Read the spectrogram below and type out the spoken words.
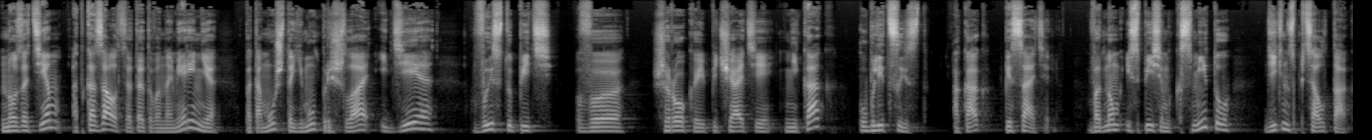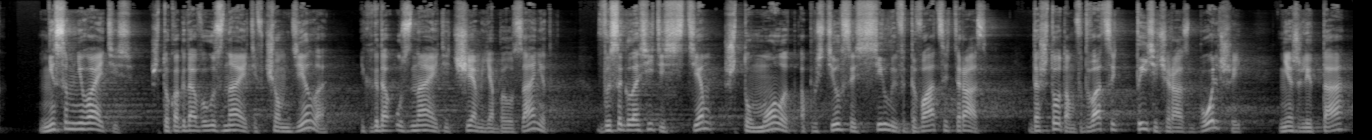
Но затем отказался от этого намерения, потому что ему пришла идея выступить в широкой печати не как публицист, а как писатель. В одном из писем к Смиту Диккенс писал так. «Не сомневайтесь, что когда вы узнаете, в чем дело, и когда узнаете, чем я был занят, вы согласитесь с тем, что молот опустился с силой в 20 раз, да что там, в 20 тысяч раз большей, нежели та,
